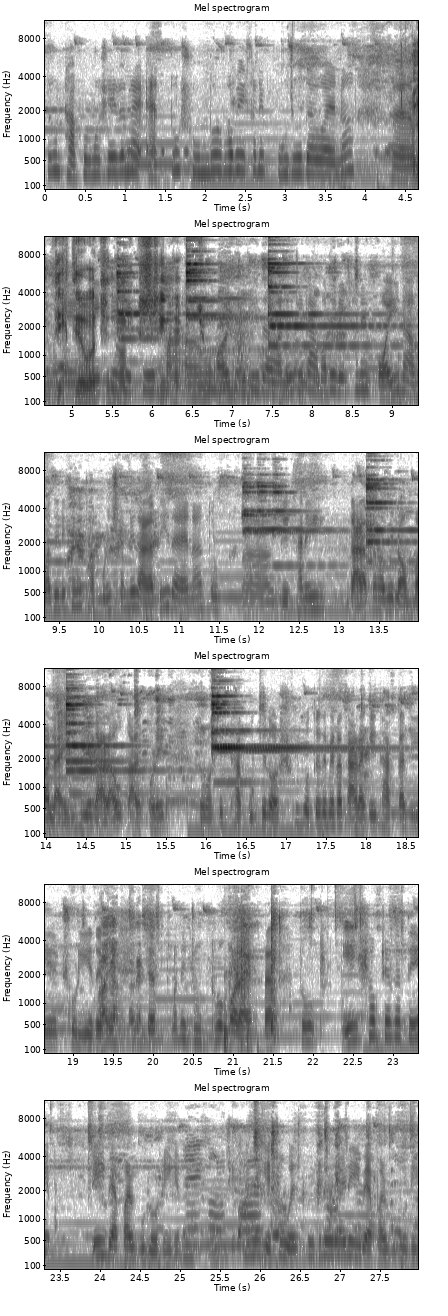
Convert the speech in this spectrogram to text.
দেখুন ঠাকুর মশাইরা না এত সুন্দরভাবে এখানে পুজো দেওয়ায় না মানে দেখতেও পাচ্ছি না, অঞ্জলি দেওয়ানো যেটা আমাদের এখানে হয় না আমাদের এখানে ঠাকুরের সামনে দাঁড়াতেই দেয় না তো যেখানেই দাঁড়াতে হবে লম্বা লাইন দিয়ে দাঁড়াও তারপরে তোমাকে ঠাকুরকে দর্শন করতে দেবে না তার আগেই ধাক্কা দিয়ে সরিয়ে দেবে জাস্ট মানে যুদ্ধ করা একটা। তো এই সব জায়গাতে এই ব্যাপারগুলো নেই। আমি যেখানে গেছি ওয়েস্ট বেঙ্গলের বাইরে, এই ব্যাপারগুলো নেই।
